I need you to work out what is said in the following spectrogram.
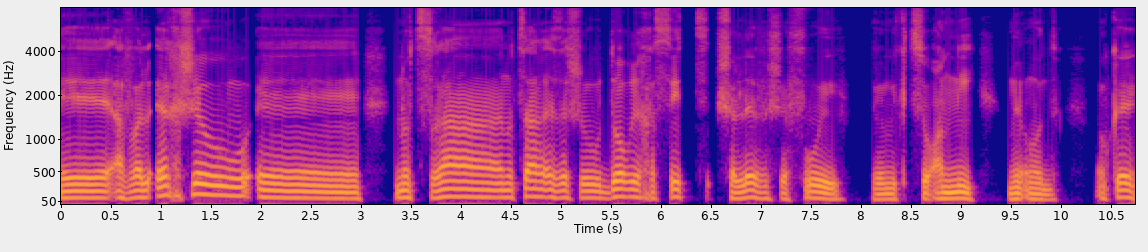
אה, אבל איכשהו אה, נוצרה, נוצר איזשהו דור יחסית שליו ושפוי ומקצועני מאוד, אוקיי?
